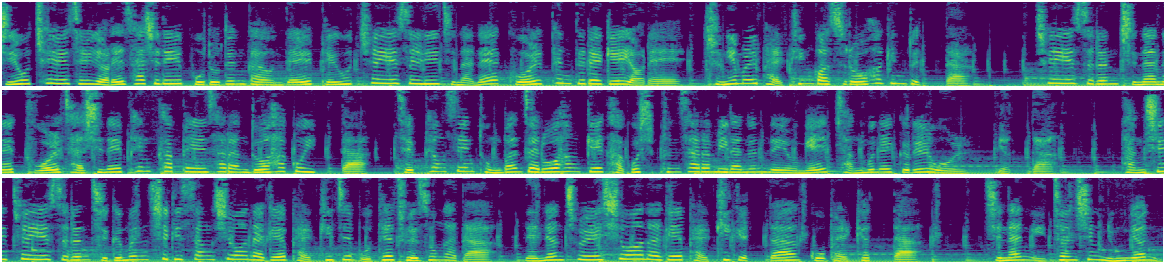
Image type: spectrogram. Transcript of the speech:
배우 최예슬 열애 사실이 보도된 가운데 배우 최예슬이 지난해 9월 팬들에게 열애 중임을 밝힌 것으로 확인됐다. 최예슬은 지난해 9월 자신의 팬카페에 사랑도 하고 있다. 제 평생 동반자로 함께 가고 싶은 사람이라는 내용의 장문의 글을 올렸다. 당시 최예슬은 지금은 시기상 시원하게 밝히지 못해 죄송하다. 내년 초에 시원하게 밝히겠다고 밝혔다. 지난 2016년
